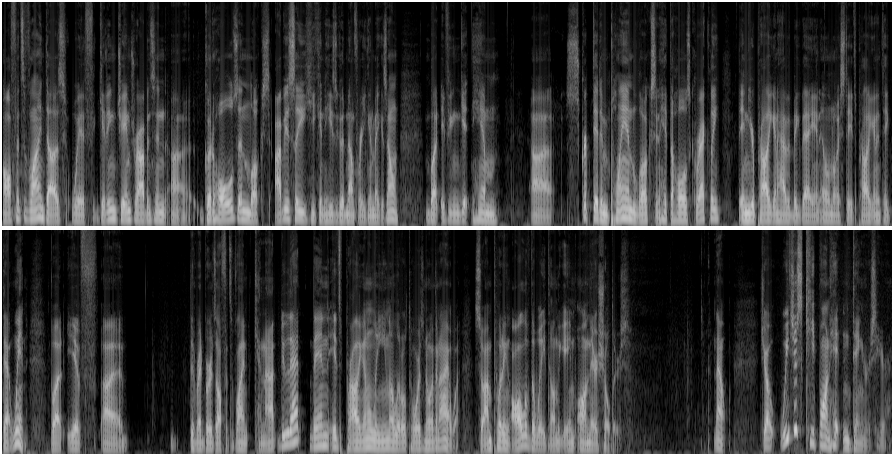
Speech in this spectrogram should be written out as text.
offensive line does with getting James Robinson uh, good holes and looks. Obviously, he can. He's good enough where he can make his own. But if you can get him uh, scripted and planned looks and hit the holes correctly, then you're probably going to have a big day, and Illinois State's probably going to take that win. But if uh, the Redbirds' offensive line cannot do that, then it's probably going to lean a little towards Northern Iowa. So I'm putting all of the weight on the game on their shoulders. Now, Joe, we just keep on hitting dingers here.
